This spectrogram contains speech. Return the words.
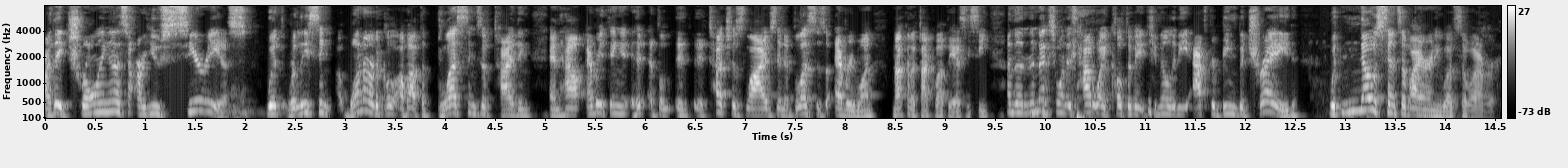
are they trolling us? Are you serious with releasing one article about the blessings of tithing and how everything it, it, it touches lives and it blesses everyone? I'm not going to talk about the SEC. And then the mm-hmm. next one is how do I cultivate humility after being betrayed with no sense of irony whatsoever?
